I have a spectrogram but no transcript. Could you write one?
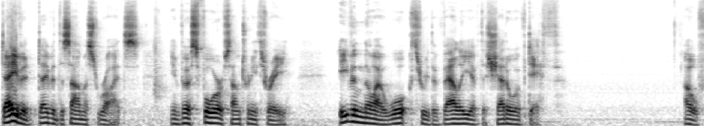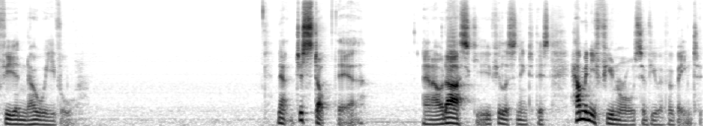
David, David the psalmist writes in verse 4 of Psalm 23 Even though I walk through the valley of the shadow of death, I will fear no evil. Now, just stop there. And I would ask you, if you're listening to this, how many funerals have you ever been to?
